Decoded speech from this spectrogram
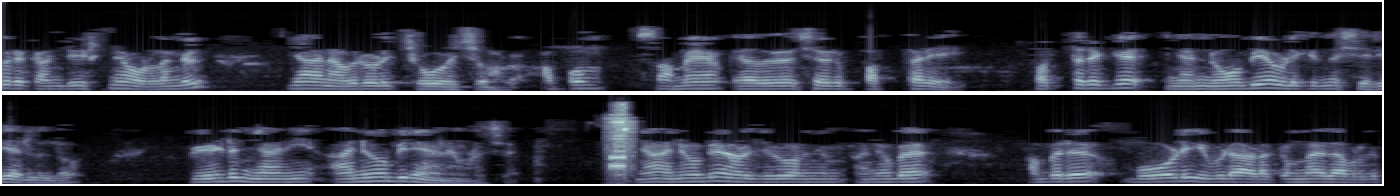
ഒരു കണ്ടീഷനേ ഉള്ളെങ്കിൽ ഞാൻ അവരോട് ചോദിച്ചു നോക്കാം. അപ്പം സമയം ഏകദേശം ഒരു പത്തരയായി. പത്തരയ്ക്ക് ഞാൻ നോബിയെ വിളിക്കുന്നത് ശരിയല്ലല്ലോ. വീണ്ടും ഞാൻ ഈ അനൂപിനെയാണ് വിളിച്ചത്. ഞാൻ അനൂപിനെ വിളിച്ചിട്ട് പറഞ്ഞു അനൂപ് അവർ ബോഡി ഇവിടെ അടക്കുന്നതിൽ അവർക്ക്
